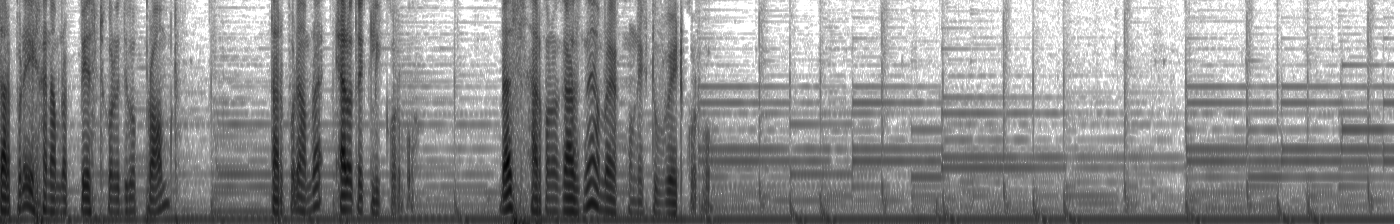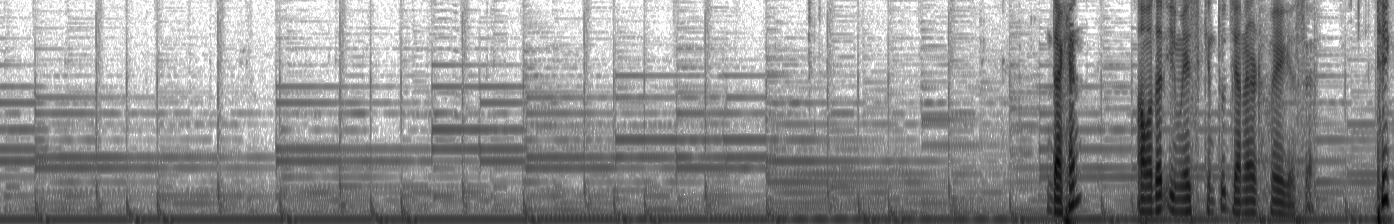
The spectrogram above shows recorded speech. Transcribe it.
তারপরে এখানে আমরা পেস্ট করে দেব প্রম্পট তারপরে আমরা অ্যারোতে ক্লিক করব। ব্যাস, আর কোনো কাজ নেই, আমরা এখন একটু ওয়েট করব। দেখেন, আমাদের ইমেজ কিন্তু জেনারেট হয়ে গেছে। ঠিক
